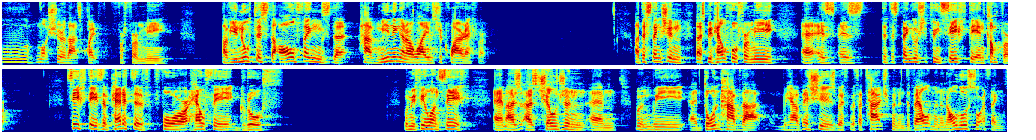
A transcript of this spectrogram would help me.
ooh, I'm not sure that's quite for, for me. Have you noticed that all things that have meaning in our lives require effort? A distinction that's been helpful for me uh, is, is to distinguish between safety and comfort. Safety is imperative for healthy growth. When we feel unsafe um, as, as children, um, when we uh, don't have that, we have issues with, with attachment and development and all those sort of things.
